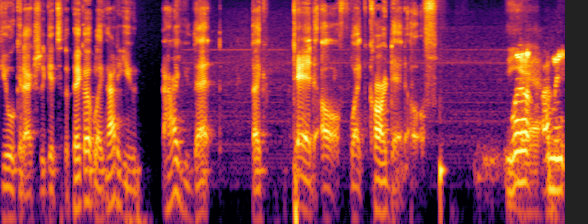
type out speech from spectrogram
fuel could actually get to the pickup? Like, how do you how are you that like dead off, like car dead off? Well, I mean,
